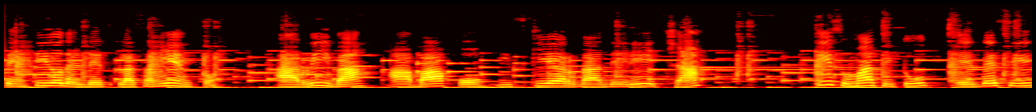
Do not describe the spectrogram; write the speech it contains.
sentido del desplazamiento. Arriba, abajo, izquierda, derecha. Y su magnitud, es decir,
